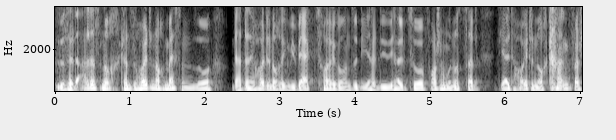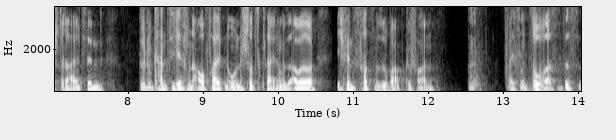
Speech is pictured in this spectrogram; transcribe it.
Und das ist halt alles noch, kannst du heute noch messen. So. Und der hat dann heute noch irgendwie Werkzeuge und so, die halt, die sie halt zur Forschung benutzt hat, die halt heute noch krank verstrahlt sind. So, du kannst dich ja schon aufhalten ohne Schutzkleidung, so, aber ich finde es trotzdem super abgefahren. Ja. Weißt du, und sowas. Das,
